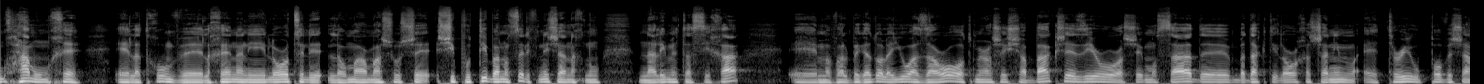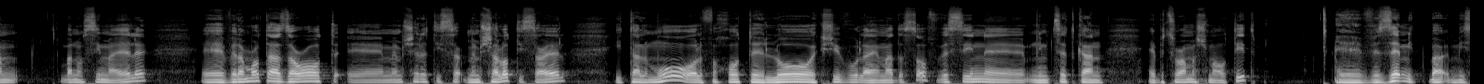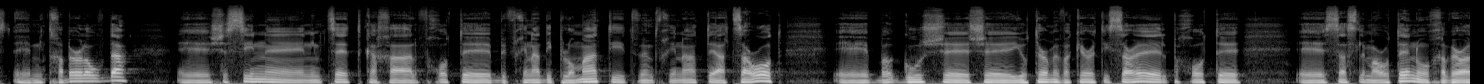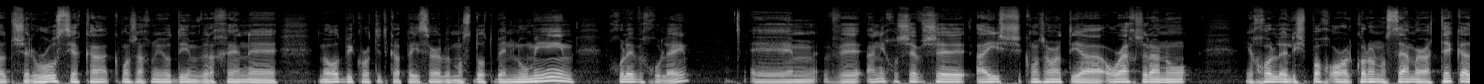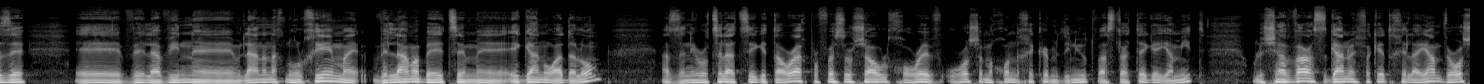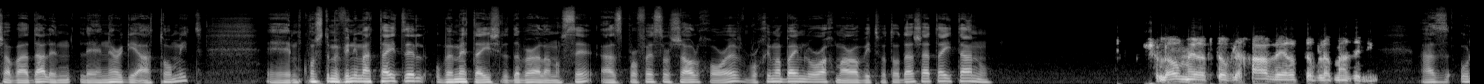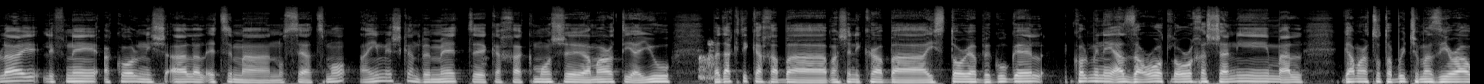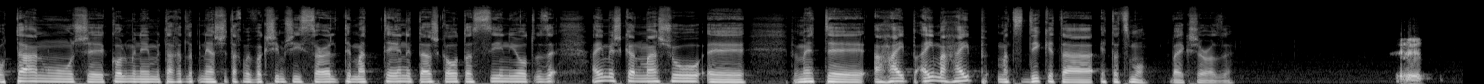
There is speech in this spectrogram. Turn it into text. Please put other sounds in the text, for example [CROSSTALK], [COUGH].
המומחה אה, לתחום, ולכן אני לא רוצה לומר משהו שיפוטי בנושא לפני שאנחנו מנהלים את השיחה. אמ, אבל בגדול היו אזהרות מראשי שב"כ שהזהירו, ראשי מוסד, אה, בדקתי לאורך השנים, התריעו פה ושם בנושאים האלה. ולמרות האזהרות, ממשלות ישראל התעלמו, או לפחות אה, לא הקשיבו להם עד הסוף, וסין אה, נמצאת כאן אה, בצורה משמעותית. וזה מתחבר לעובדה שסין נמצאת ככה, לפחות בבחינה דיפלומטית ומבחינת הצהרות, בגוש שיותר מבקר את ישראל, פחות שש למרותנו, חברה של רוסיה, כמו שאנחנו יודעים, ולכן מאוד ביקורתית כלפי ישראל במוסדות בינלאומיים, וכולי וכולי. אמ, ואני חושב שהאיש, כמו שאמרתי, האורח שלנו יכול לשפוך אור על כל הנושא המרתק הזה, אה, ולהבין אה, לאן אנחנו הולכים ולמה בעצם אה, הגענו עד הלום. אז אני רוצה להציג את האורח, פרופסור שאול חורב, הוא ראש המכון לחקר מדיניות ואסטרטגיה ימית, ולשעבר סגן מפקד חיל הים וראש הוועדה לאנרגיה אטומית. אמ, כמו שאתם מבינים מהטייטל, הוא באמת האיש לדבר על הנושא. אז פרופסור שאול חורב, ברוכים הבאים לאורח מערבית, ותודה שאתה איתנו. שלום, ערב טוב לך וערב טוב למאזינים. אז אולי לפני הכל נשאל על עצם הנושא עצמו. האם יש כאן באמת, אה, ככה, כמו שאמרתי, היו, בדקתי ככה במה שנקרא בהיסטוריה בגוגל, כל מיני אזהרות לאורך השנים על גם ארה"ב שמזהירה אותנו, שכל מיני מתחת לפני השטח מבקשים שישראל תמתן את ההשקעות הסיניות וזה. האם יש כאן משהו, אה, באמת, אה, ההייפ, האם ההייפ מצדיק את, ה, את עצמו בהקשר הזה? אה,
